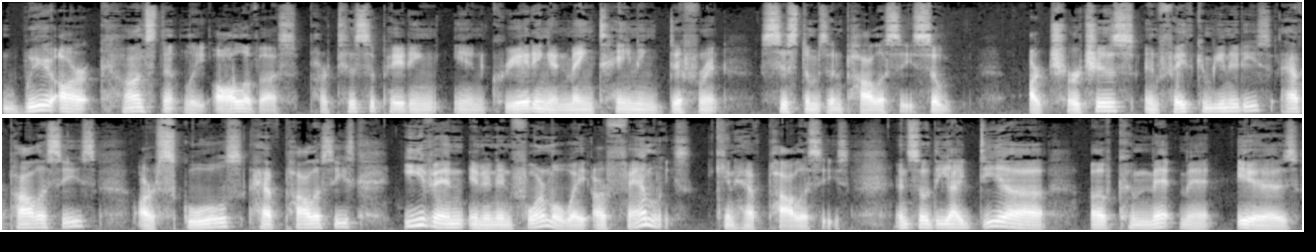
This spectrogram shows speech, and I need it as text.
We are constantly, all of us, participating in creating and maintaining different systems and policies. So, our churches and faith communities have policies, our schools have policies, even in an informal way, our families can have policies. And so, the idea of commitment is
